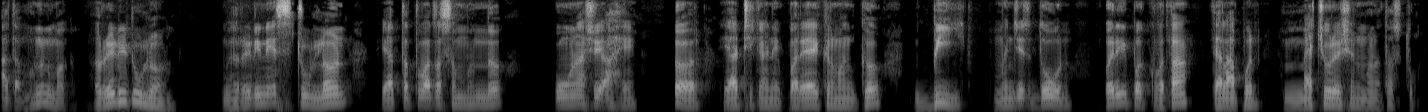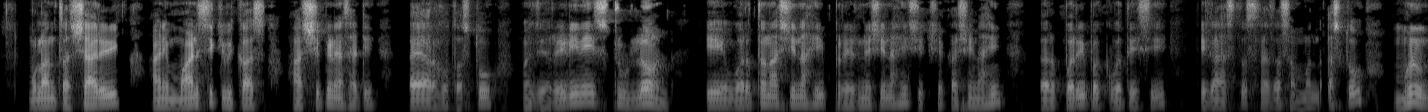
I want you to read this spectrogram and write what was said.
आता म्हणून मग ready to learn, readiness to learn या तत्त्वाचा संबंध कोणाशी आहे? तर या ठिकाणी पर्याय क्रमांक बी म्हणजेच दोन परिपक्वता त्याला आपण मॅच्युरेशन म्हणत असतो. मुलांचा शारीरिक आणि मानसिक विकास हा शिकण्यासाठी तयार होत असतो. म्हणजे रेडीनेस टू लर्न हे वर्तनाशी नाही, प्रेरणेशी नाही, शिक्षकाशी नाही, तर परिपक्वतेशी ते काय असतं त्याचा संबंध असतो. म्हणून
